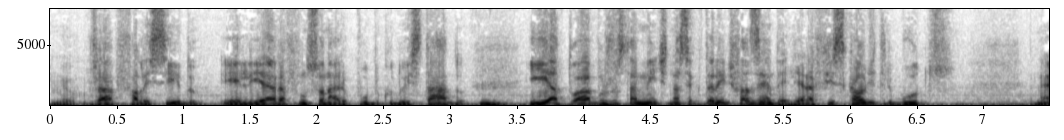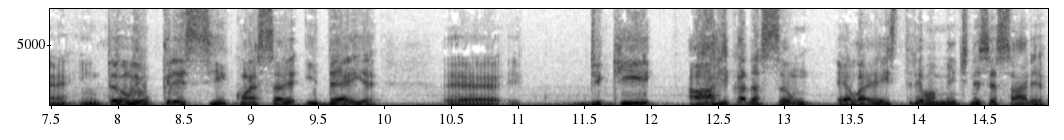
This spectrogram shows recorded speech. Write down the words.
meu, já falecido, ele era funcionário público do Estado hum. e atuava justamente na Secretaria de Fazenda. Ele era fiscal de tributos. Né? Então eu cresci com essa ideia é, de que a arrecadação ela é extremamente necessária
